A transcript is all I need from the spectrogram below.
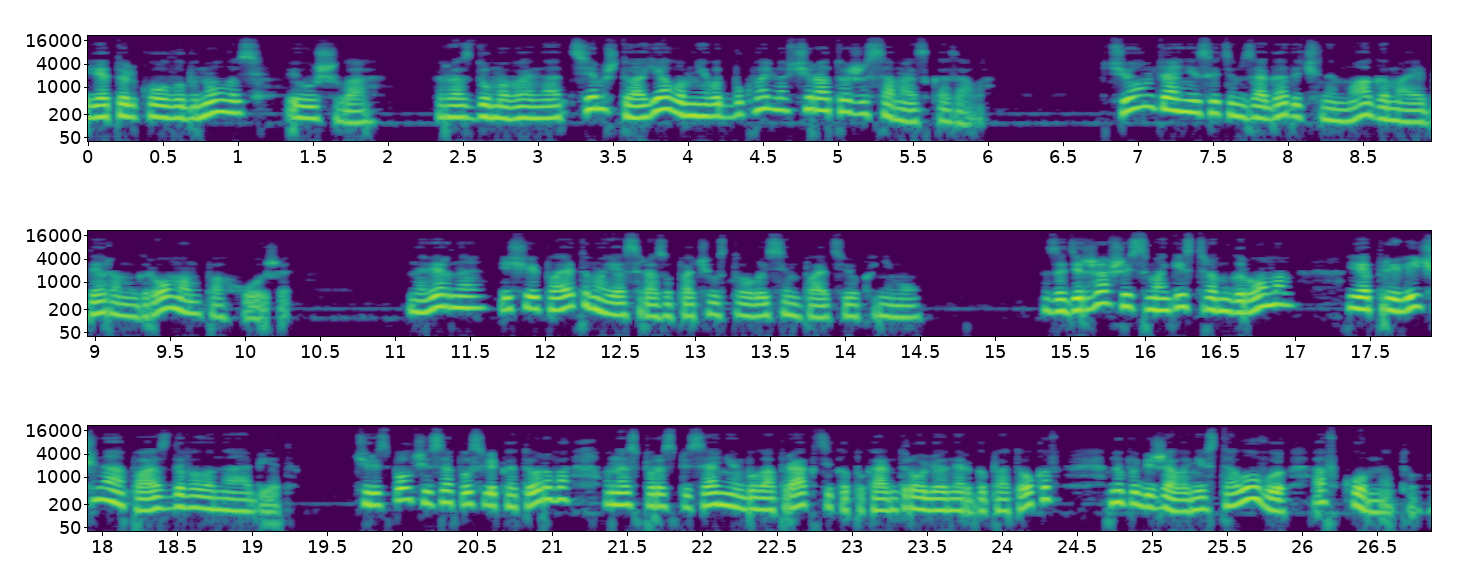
Я только улыбнулась и ушла, раздумывая над тем, что Аяла мне вот буквально вчера то же самое сказала. В чем-то они с этим загадочным магом Айдером Громом похожи. Наверное, еще и поэтому я сразу почувствовала симпатию к нему. Задержавшись с магистром Громом, я прилично опаздывала на обед через полчаса после которого у нас по расписанию была практика по контролю энергопотоков, но побежала не в столовую, а в комнату.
